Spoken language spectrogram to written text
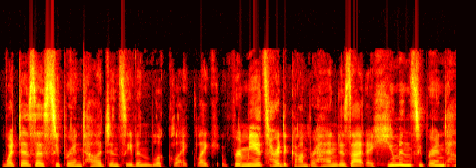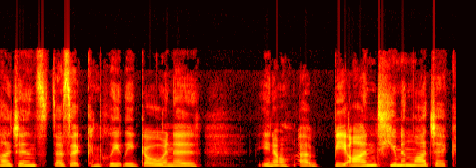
what does a superintelligence even look like? Like for me, it's hard to comprehend. Is that a human superintelligence? Does it completely go in a, you know, uh, beyond human logic?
